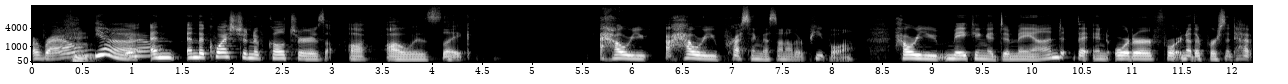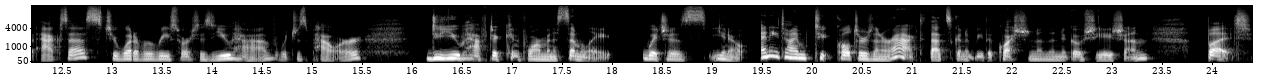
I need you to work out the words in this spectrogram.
around Hmm. Yeah, you know? and and the question of culture is off, always like how are you how are you pressing this on other people? How are you making a demand that in order for another person to have access to whatever resources you have, which is power, do you have to conform and assimilate? Which is, you know, anytime two cultures interact, that's going to be the question and the negotiation. But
